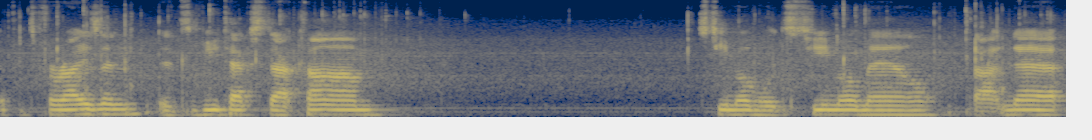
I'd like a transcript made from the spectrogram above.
If it's Verizon, it's vtext.com. It's T-Mobile, it's tmomail.net.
